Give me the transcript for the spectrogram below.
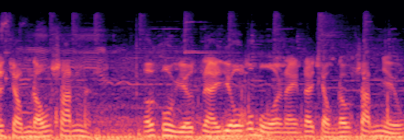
Ở trồng đậu xanh ở khu vực này vô cái mùa này người ta trồng đậu xanh nhiều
